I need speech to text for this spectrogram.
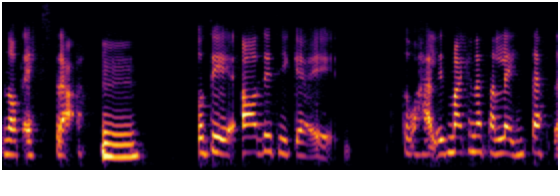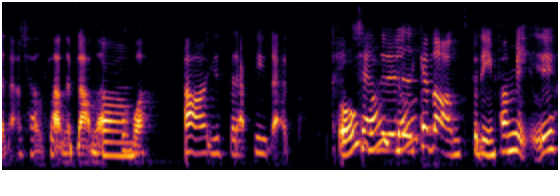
något extra. Mm. Och det, ja, det tycker jag är så härligt. Man kan nästan längta efter den känslan ibland. Ja. Få, ja, just det där pirret. Oh Känner du likadant för din familj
